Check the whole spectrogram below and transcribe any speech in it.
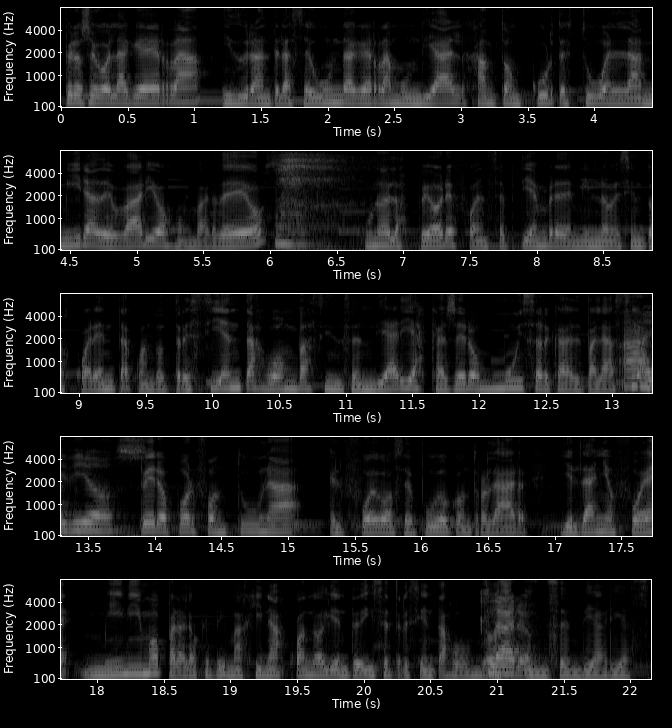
Pero llegó la guerra y durante la Segunda Guerra Mundial Hampton Court estuvo en la mira de varios bombardeos. Uno de los peores fue en septiembre de 1940 cuando 300 bombas incendiarias cayeron muy cerca del palacio. ¡Ay, Dios! Pero por fortuna el fuego se pudo controlar y el daño fue mínimo para lo que te imaginas cuando alguien te dice 300 bombas Claro. incendiarias.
